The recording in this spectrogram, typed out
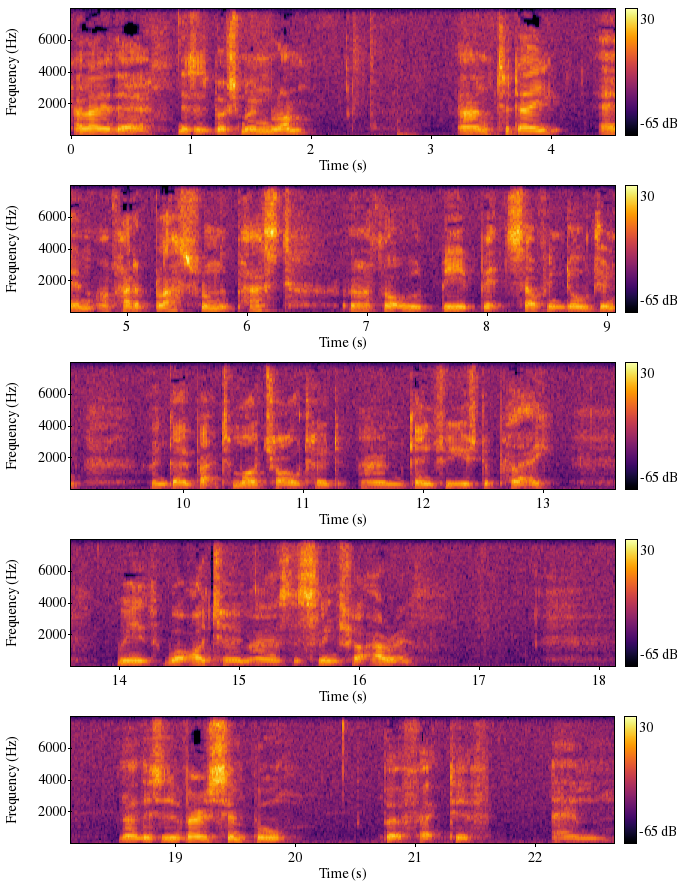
Hello there, this is Bushman Ron and today um, I've had a blast from the past and I thought it would be a bit self-indulgent and go back to my childhood and games we used to play with what I term as the slingshot arrow. Now this is a very simple but effective um,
